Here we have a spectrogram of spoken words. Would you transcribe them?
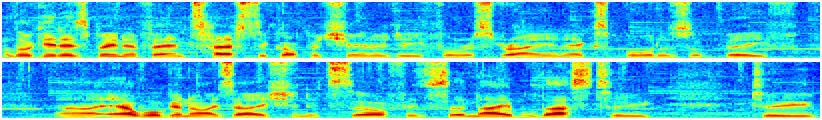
Look, it has been a fantastic opportunity for Australian exporters of beef uh, our organisation itself has enabled us to, to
